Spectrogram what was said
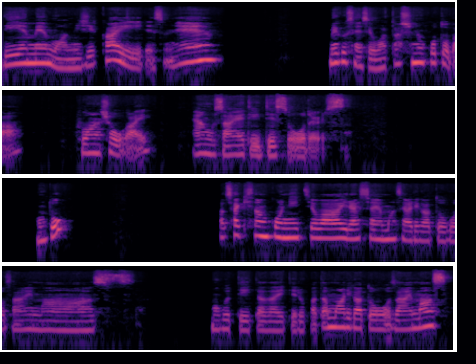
DMM は短いですね。メグ先生、私のことだ？不安障害 ?anxiety disorders？本当？あさきさん、こんにちは。いらっしゃいませ。ありがとうございます。潜っていただいている方もありがとうございます。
